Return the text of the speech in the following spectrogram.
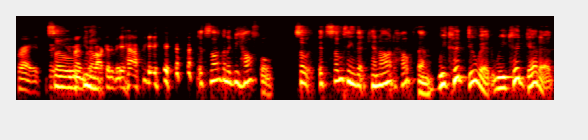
Right. So you know, not going to be happy. it's not going to be helpful. So it's something that cannot help them. We could do it. We could get it.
